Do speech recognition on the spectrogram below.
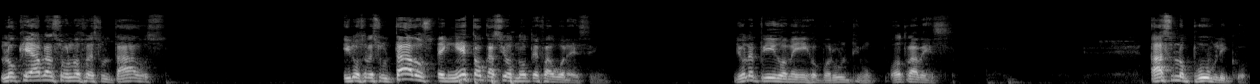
lo que hablan son los resultados. y los resultados en esta ocasión no te favorecen. Yo le pido a mi hijo, por último, otra vez, hazlo público.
